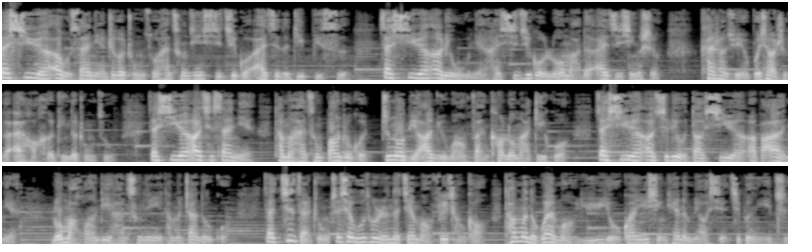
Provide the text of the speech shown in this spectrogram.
在西元二五三年，这个种族还曾经袭击过埃及的底比斯，在西元二六五年还袭击过罗马的埃及行省，看上去也不像是个爱好和平的种族。在西元二七三年，他们还曾帮助过芝诺比阿女王反抗罗马帝国。在西元二七六到西元二八二年。罗马皇帝还曾经与他们战斗过。在记载中，这些无头人的肩膀非常高，他们的外貌与有关于刑天的描写基本一致，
